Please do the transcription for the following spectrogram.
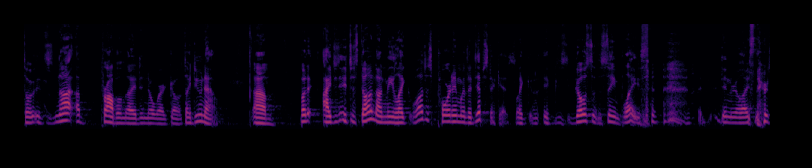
So it's not a problem that I didn't know where it goes. I do now. Um, but it, I, it just dawned on me like, well, I'll just pour it in where the dipstick is. Like, it goes to the same place. I didn't realize there's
